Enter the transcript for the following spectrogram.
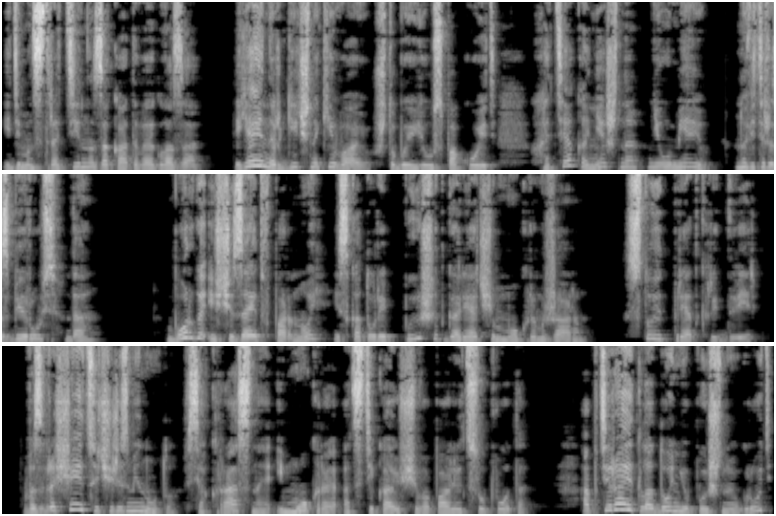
и демонстративно закатывая глаза. Я энергично киваю, чтобы ее успокоить, хотя, конечно, не умею, но ведь разберусь, да. Борга исчезает в парной, из которой пышет горячим мокрым жаром. Стоит приоткрыть дверь. Возвращается через минуту, вся красная и мокрая от стекающего по лицу пота. Обтирает ладонью пышную грудь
